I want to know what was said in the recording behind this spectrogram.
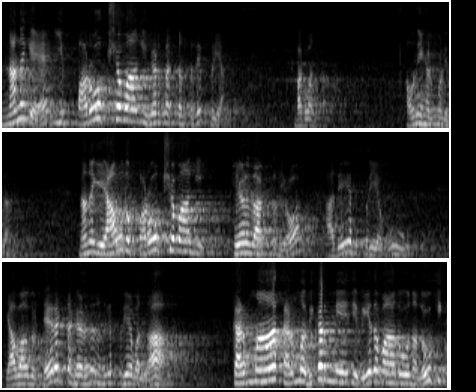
ನನಗೆ ಈ ಪರೋಕ್ಷವಾಗಿ ಹೇಳ್ತಕ್ಕಂಥದ್ದೇ ಪ್ರಿಯ ಭಗವಂತ. ಅವನೇ ಹೇಳ್ಕೊಂಡಿದ್ದಾನೆ. ನನಗೆ ಯಾವುದು ಪರೋಕ್ಷವಾಗಿ ಹೇಳಲಾಗ್ತದೆಯೋ ಅದೇ ಪ್ರಿಯವು. ಯಾವಾಗಲೂ ಡೈರೆಕ್ಟ್ ಹೇಳಿದ್ರೆ ನನಗೆ ಪ್ರಿಯವಲ್ಲ. ಕರ್ಮ ಕರ್ಮ ವಿಕರ್ಮೇತಿ ವೇದವಾದೋ ನ ಲೌಕಿಕ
